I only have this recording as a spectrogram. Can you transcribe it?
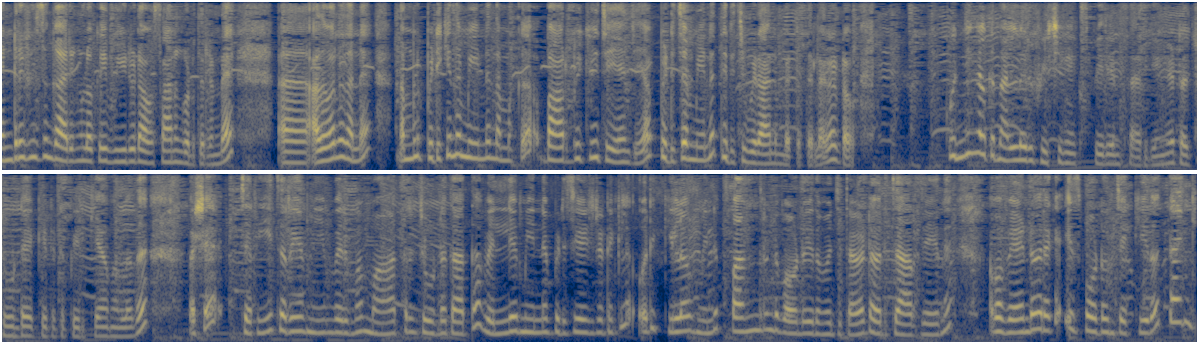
എൻട്രി ഫീസും കാര്യങ്ങളൊക്കെ ഈ വീഡിയോയുടെ അവസാനം കൊടുത്തിട്ടുണ്ട്. അതുപോലെ തന്നെ നമ്മൾ പിടിക്കുന്ന മീനിനെ നമുക്ക് ബാർബിക്യൂ ചെയ്യാൻ ചെയ്യാം. പിടിച്ച മീനെ തിരിച്ചു വിടാനും പറ്റത്തില്ല കേട്ടോ. കുഞ്ഞുങ്ങൾക്ക് നല്ലൊരു ഫിഷിംഗ് എക്സ്പീരിയൻസ് ആയിരിക്കും കേട്ടോ. ചൂണ്ടയൊക്കെ ഇട്ടിട്ട് പിടിക്കുക എന്നുള്ളത്. പക്ഷേ ചെറിയ ചെറിയ മീൻ വരുമ്പോൾ മാത്രം ചൂണ്ട താത്ത വലിയ മീനിനെ പിടിച്ച് കഴിഞ്ഞിട്ടുണ്ടെങ്കിൽ ഒരു കിലോ മീൻ പന്ത്രണ്ട് പൗണ്ട് വീതം വെച്ചിട്ടാണ് കേട്ടോ അവർ ചാർജ് ചെയ്യുന്നത്. അപ്പോൾ വേണ്ടവരൊക്കെ ഈ സ്പോട്ടൊന്ന് ചെക്ക് ചെയ്തോ. താങ്ക്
